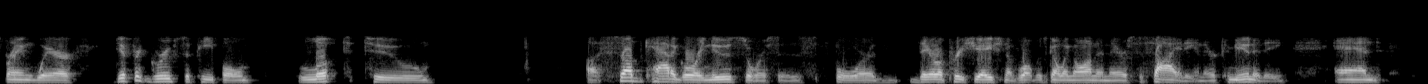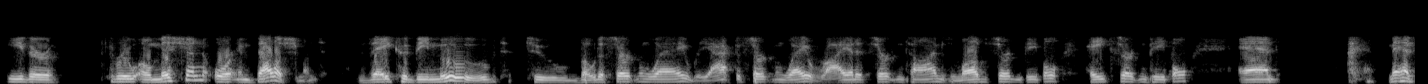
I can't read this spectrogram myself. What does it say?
Spring, where different groups of people looked to uh, subcategory news sources for their appreciation of what was going on in their society and their community. And either through omission or embellishment, they could be moved to vote a certain way, react a certain way, riot at certain times, love certain people, hate certain people. And man,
